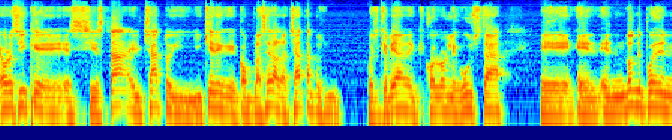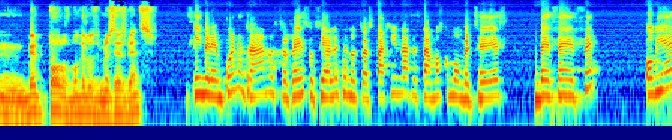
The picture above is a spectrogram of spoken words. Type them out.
ahora sí que si está el chato y, quiere complacer a la chata, pues, pues que vea de qué color le gusta. en, ¿En dónde pueden ver todos los modelos de Mercedes-Benz? Sí, miren, pueden entrar a nuestras redes sociales, en nuestras páginas, estamos como Mercedes BCS o bien,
